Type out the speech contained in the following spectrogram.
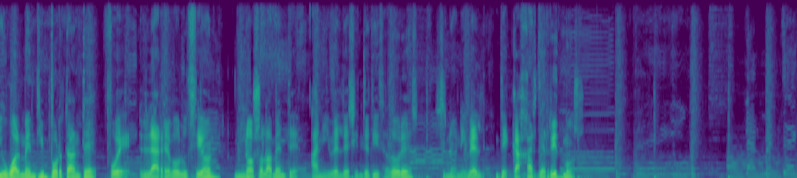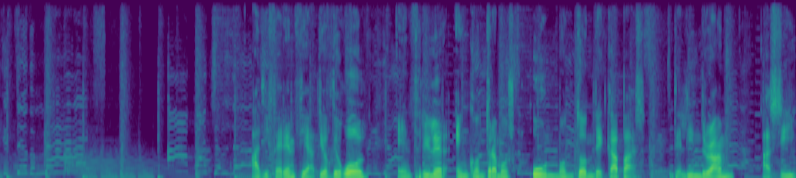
Igualmente importante fue la revolución no solamente a nivel de sintetizadores, sino a nivel de cajas de ritmos. A diferencia de Of the Wall, en Thriller encontramos un montón de capas de lead drum, así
